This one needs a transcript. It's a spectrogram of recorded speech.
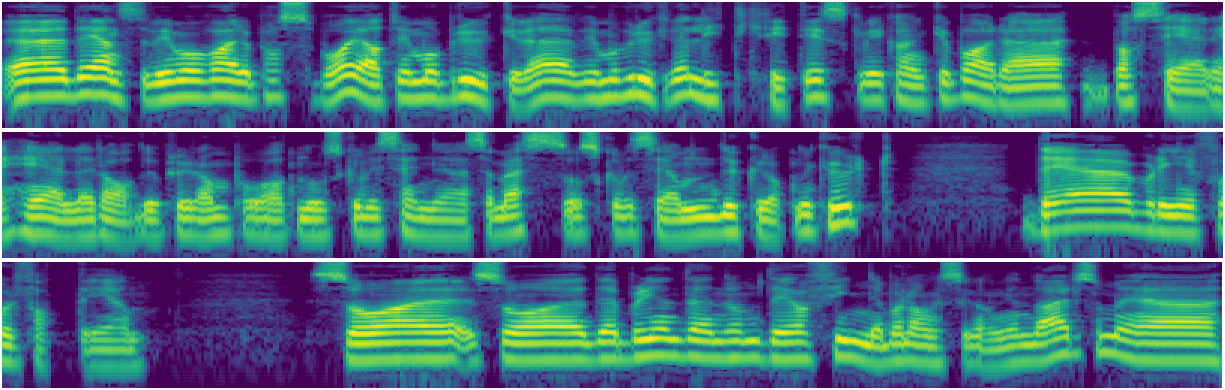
Eh, det eneste vi må bare passe på, er at vi må, det, vi må bruke det litt kritisk. Vi kan ikke bare basere hele radioprogram på at nå skal vi sende SMS, og skal vi se om det dukker opp noe kult. Det blir for fattig igjen. Så, så det blir det, det, å finne balansegangen der som er,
